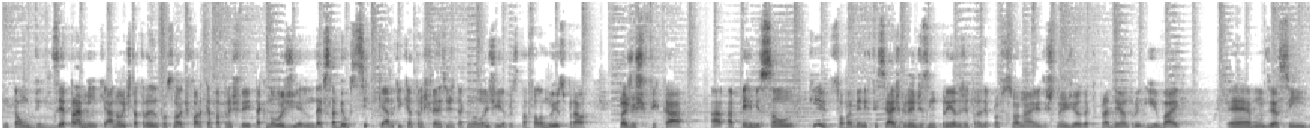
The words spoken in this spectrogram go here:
Então, dizer para mim que ah, não, a gente está trazendo profissional de fora que é para transferir tecnologia, ele não deve saber sequer o que é transferência de tecnologia, isso está falando isso para justificar a, a permissão que só vai beneficiar as grandes empresas de trazer profissionais estrangeiros aqui para dentro e vai é, vamos dizer assim,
